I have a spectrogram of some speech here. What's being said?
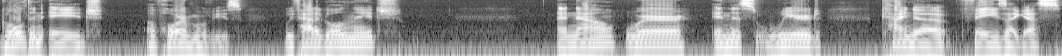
golden age of horror movies. We've had a golden age, and now we're in this weird kind of phase, I guess,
